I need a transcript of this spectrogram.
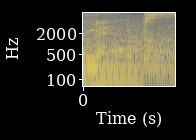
the mix.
